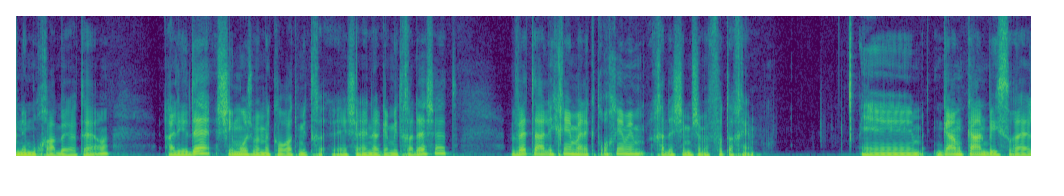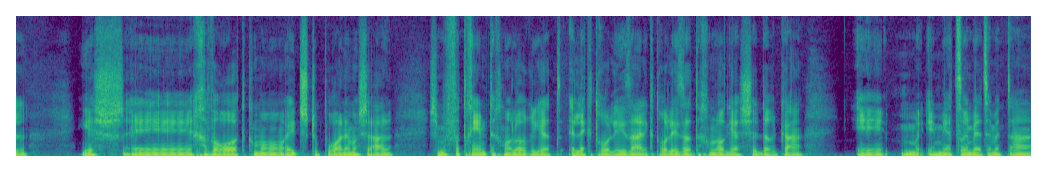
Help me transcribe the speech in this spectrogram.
נמוכה ביותר, על ידי שימוש במקורות מתח, של אנרגיה מתחדשת, ותהליכים אלקטרוכימיים חדשים שמפותחים. אה, גם כאן בישראל יש אה, חברות כמו H2Pro למשל, שמפתחים טכנולוגיית אלקטרוליזה, אלקטרוליזה זה טכנולוגיה שדרכה אה, מייצרים בעצם את, ה,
